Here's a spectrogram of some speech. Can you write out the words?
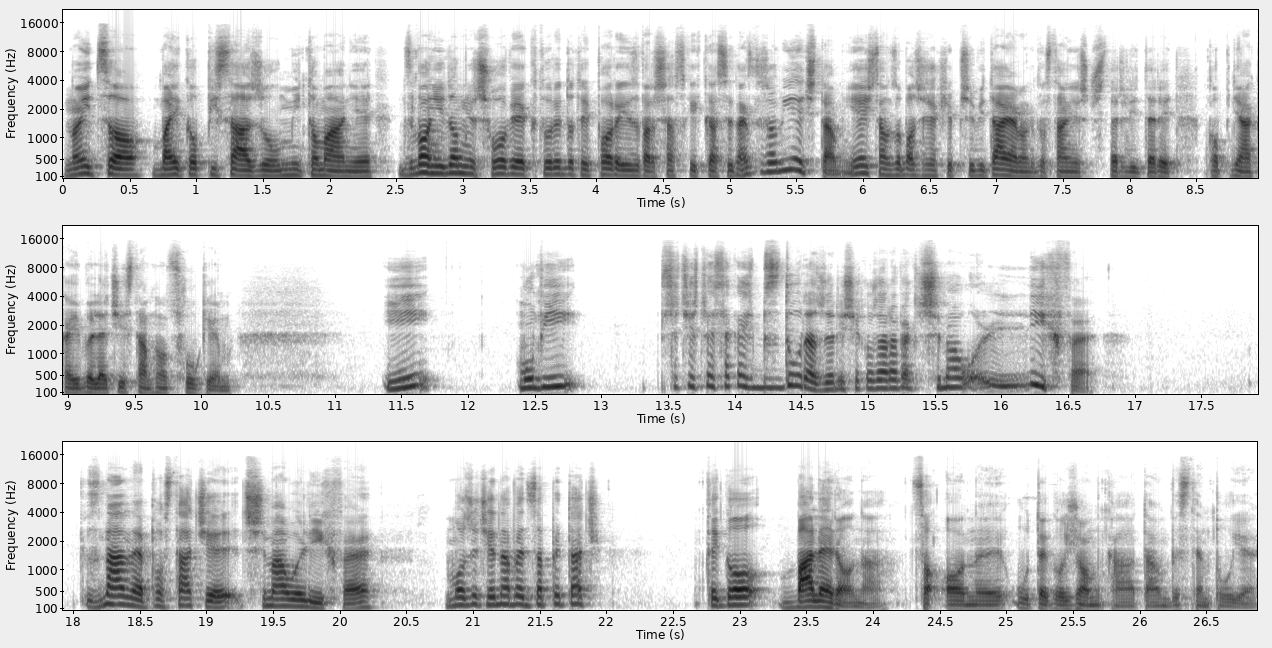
No i co, bajkopisarzu, mitomanie, dzwoni do mnie człowiek, który do tej pory jest w warszawskich kasynach. Zresztą jedź tam, jedź tam, zobaczysz jak się przywitają, jak dostaniesz 4 litery kopniaka i wyleci stamtąd z hukiem. I mówi, przecież to jest jakaś bzdura, że Rysiek Ożarowiak trzymał lichwę. Znane postacie trzymały lichwę. Możecie nawet zapytać tego balerona, co on y, u tego ziomka tam występuje.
